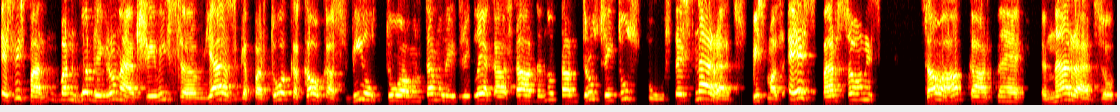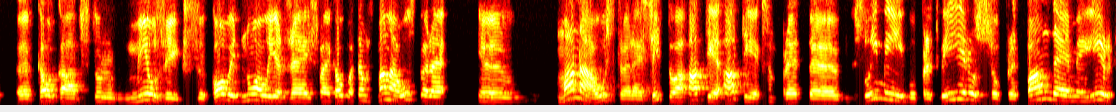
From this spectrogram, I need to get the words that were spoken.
Es vispār, man godīgi runājot, šī visa jēzga par to, ka kaut kas vilto un tam līdzīgi liekas tāda, nu, tāda druscīt uzpūst. Es neredzu, vismaz es personiski savā apkārtnē neredzu kaut kādus tur milzīgus covid noliedzējus vai kaut ko tamdu. Manā uztverē manā uztverē attie, attieksme pret uh, slimību, pret vīrusu, pret pandēmiju ir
